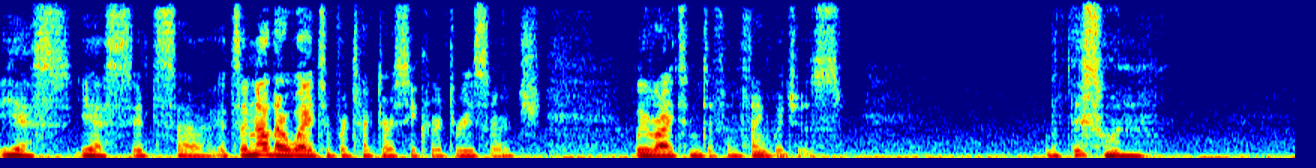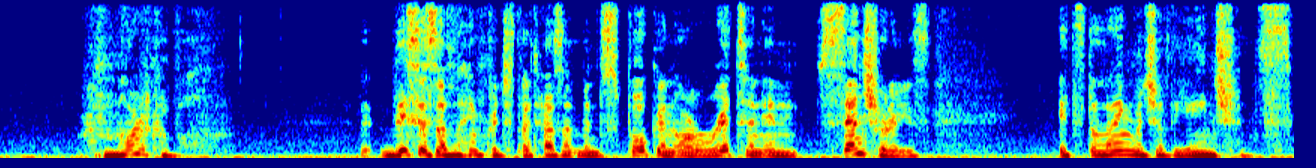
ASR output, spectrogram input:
Yes, yes, it's uh, it's another way to protect our secret research. We write in different languages. But this one remarkable. This is a language that hasn't been spoken or written in centuries. It's the language of the ancients,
